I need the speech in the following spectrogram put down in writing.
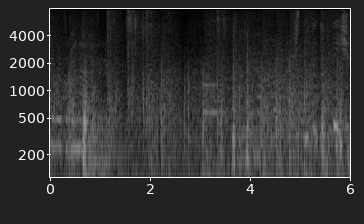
Чего тебе надо? Что ты тут ищешь?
